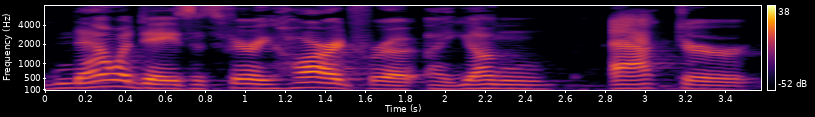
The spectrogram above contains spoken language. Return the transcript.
Nowadays, it's very hard for a, a young actor,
